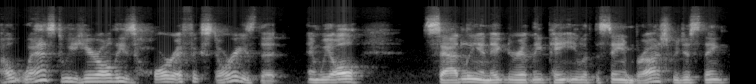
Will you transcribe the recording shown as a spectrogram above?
out west we hear all these horrific stories that and we all sadly and ignorantly paint you with the same brush. We just think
